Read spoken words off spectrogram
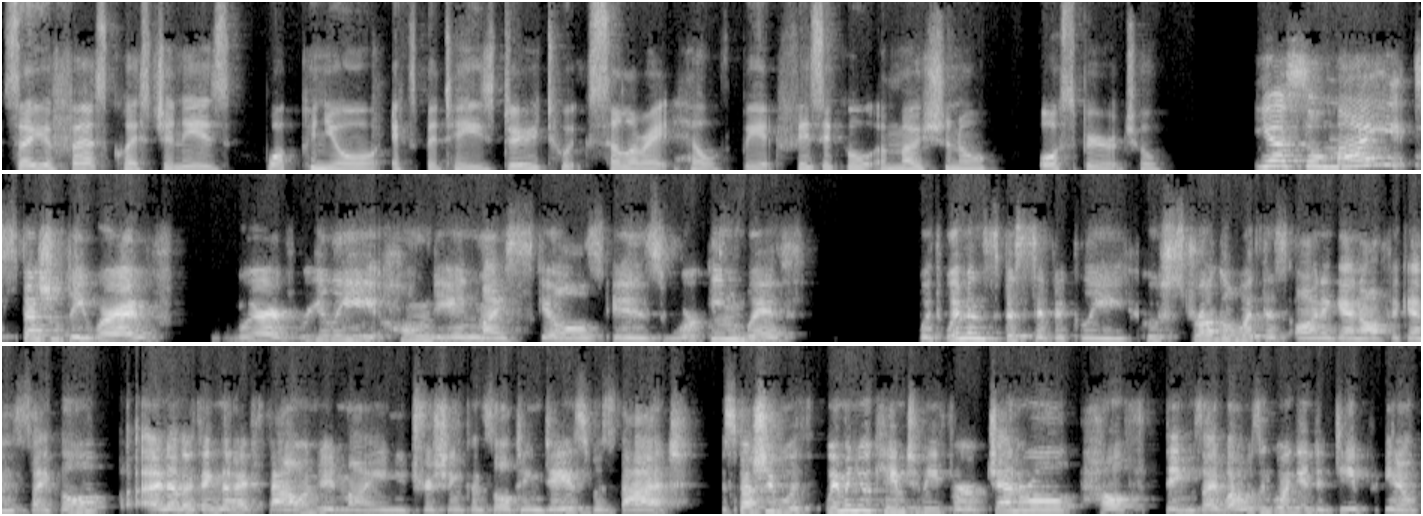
So your first question is what can your expertise do to accelerate health, be it physical, emotional, or spiritual? Yeah, so my specialty where I've where I've really honed in my skills is working with with women specifically who struggle with this on again off again cycle. Another thing that I found in my nutrition consulting days was that especially with women who came to me for general health things. I, I wasn't going into deep, you know,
